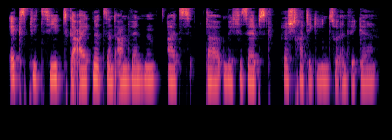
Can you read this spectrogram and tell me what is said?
explizit geeignet sind, anwenden, als da irgendwelche Selbststrategien zu entwickeln.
